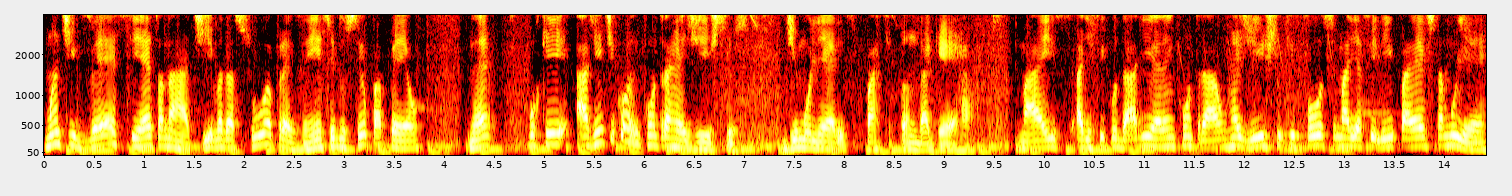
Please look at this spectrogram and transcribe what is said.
mantivesse essa narrativa da sua presença e do seu papel né? Porque a gente encontra registros de mulheres participando da guerra, mas a dificuldade era encontrar um registro que fosse Maria Filipa esta mulher.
